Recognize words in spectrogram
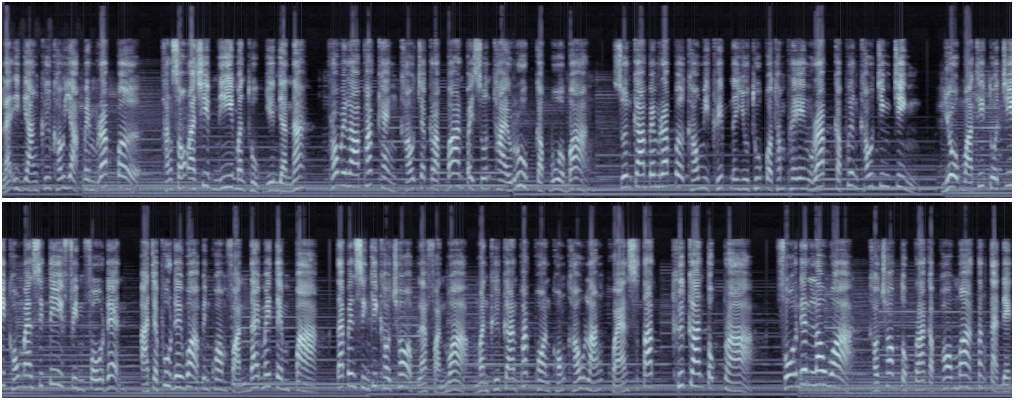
และอีกอย่างคือเขาอยากเป็นแรปเปอร์ ทั้งสองอาชีพนี้มันถูกยืนยันนะ เพราะเวลาพักแข่งเขาจะกลับบ้านไปสวนถ่ายรูปกับบัวบ้าง ส่วนการเป็นแรปเปอร์เขามีคลิปใน YouTube ปอทำเพลงแรปกับเพื่อนเขาจริง ๆ โยกมาที่ตัวจี้ของแมนซิตี้ฟินโฟเดนอาจจะพูดได้ว่าเป็นความฝันได้ไม่เต็มปาก แต่เป็นสิ่งที่เขาชอบและฝันว่ามันคือการพักผ่อนของเขาหลังแขวนสตั๊ดคือการตกปลา โฟเดนเล่าว่าเขาชอบตกปลากับพ่อมากตั้งแต่เด็ก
